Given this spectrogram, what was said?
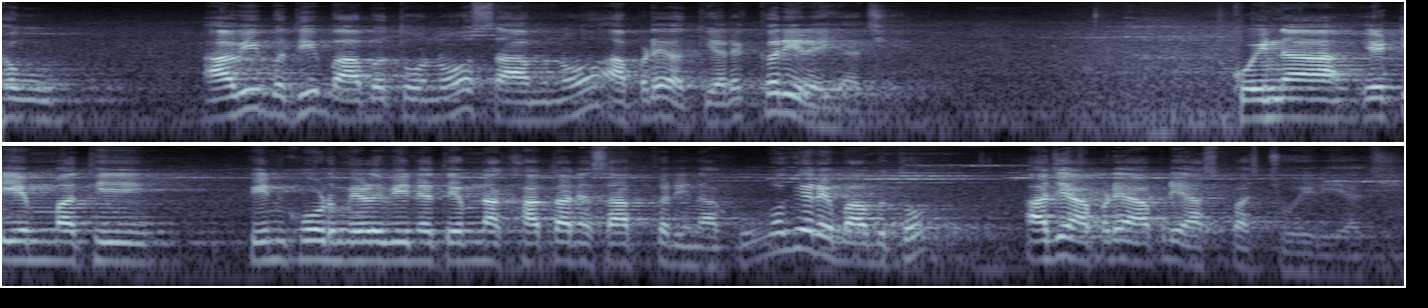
થવું, આવી બધી બાબતોનો સામનો આપણે અત્યારે કરી રહ્યા છીએ. કોઈના એટીએમમાંથી પિનકોડ મેળવીને તેમના ખાતાને સાફ કરી નાખવું વગેરે બાબતો આજે આપણે આપણી આસપાસ જોઈ રહ્યા છીએ.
